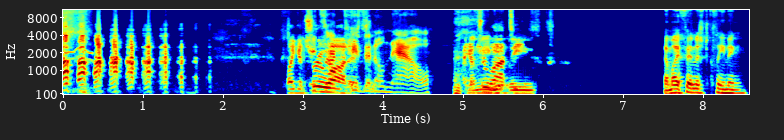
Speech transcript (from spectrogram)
like a true honest. artisanal now. Like a true auntie. Am I finished cleaning?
